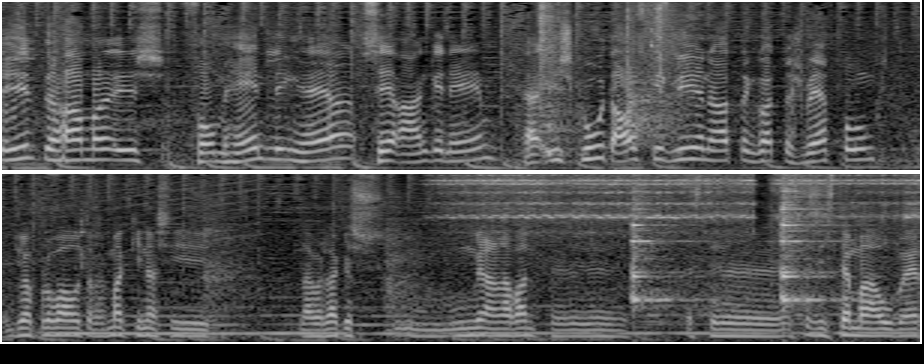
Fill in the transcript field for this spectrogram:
der Hilterhammer ist vom Handling her sehr angenehm. Er ist gut ausgeglichen, hat einen guten Schwerpunkt. Yo he probado otras máquinas y la verdad que es un gran avance este, este sistema VR.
